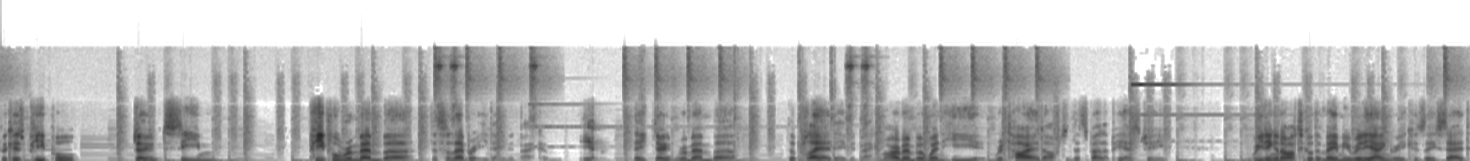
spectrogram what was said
because hmm. people don't seem. People remember the celebrity David Beckham. Yeah. They don't remember the player David Beckham. I remember when he retired after the spell at PSG, reading an article that made me really angry because they said,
